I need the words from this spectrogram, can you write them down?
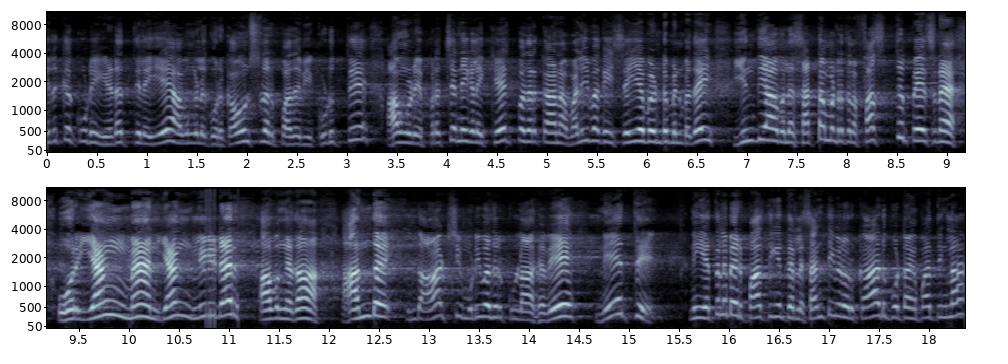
இருக்கக்கூடிய இடத்திலேயே அவங்களுக்கு ஒரு கவுன்சிலர் பதவி கொடுத்து அவங்களுடைய பிரச்சனைகளை கேட்பதற்கான வழிவகை செய்ய வேண்டும் என்பதை இந்தியாவில் சட்டமன்றத்தில் ஃபர்ஸ்ட் பேசின ஒரு யங் மேன் யங் லீடர் அவங்க தான் அந்த இந்த ஆட்சி முடிவதற்குள்ளாகவே நேற்று நீங்க எத்தனை பேர் பார்த்தீங்கன்னு தெரியல. சன் டிவியில் ஒரு கார்டு போட்டாங்க பார்த்தீங்களா?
